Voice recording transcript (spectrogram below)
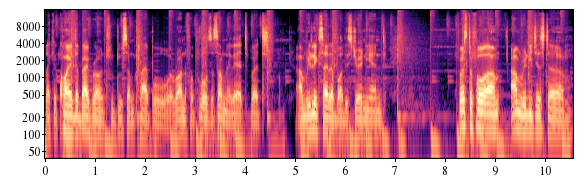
like a in the background to do some clap or a round of applause or something like that. But I'm really excited about this journey. And first of all, um, I'm really just um,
